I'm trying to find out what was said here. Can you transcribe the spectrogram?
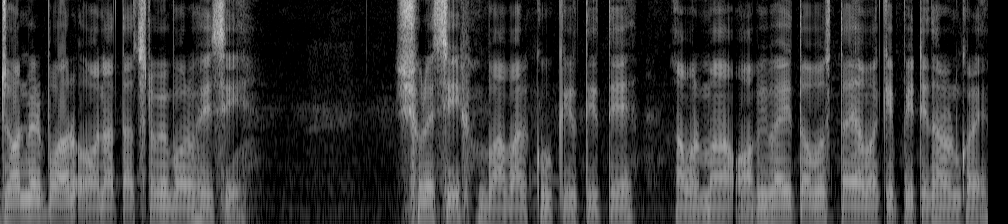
জন্মের পর অনাথ আশ্রমে বড় হয়েছি। শুনেছি বাবার কুকীর্তিতে আমার মা অবিবাহিত অবস্থায় আমাকে পেটে ধারণ করে।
